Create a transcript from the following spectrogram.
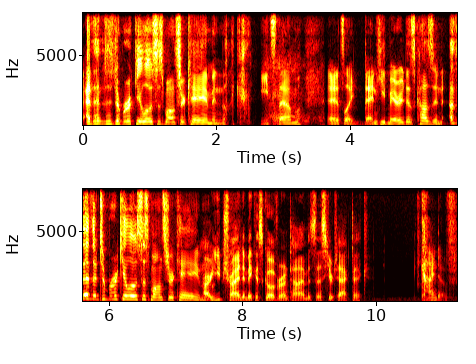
and then the tuberculosis monster came and like eats them. And it's like then he married his cousin, and then the tuberculosis monster came. Are you trying to make us go over on time? Is this your tactic? kind of?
